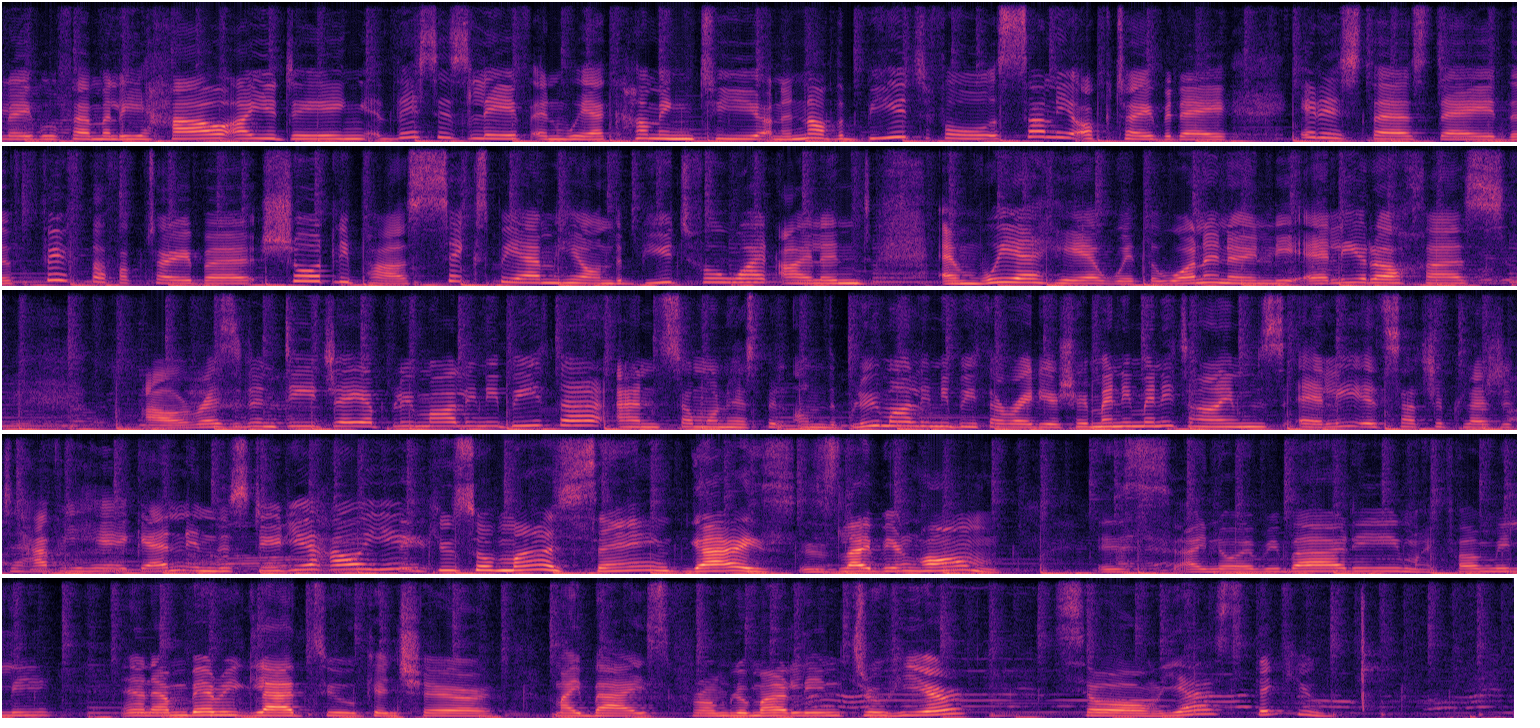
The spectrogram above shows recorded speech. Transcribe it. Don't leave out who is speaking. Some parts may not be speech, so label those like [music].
Speaker 1: Global family. How are you doing? This is Liv, and we are coming to you on another beautiful sunny October day. It is Thursday, the 5th of October, shortly past 6 pm here on the beautiful White Island, and we are here with the one and only Eli Rojas. Our resident DJ at Blue Marlin Ibiza and someone who has been on the Blue Marlin Ibiza radio show many, many times. Eli, it's such a pleasure to have you here again in the studio. How are you?
Speaker 2: Thank you so much. Thank guys. It's like being home. It's, I know everybody, my family, and I'm very glad to can share my vibes from Blue Marlin through here. So yes, thank you.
